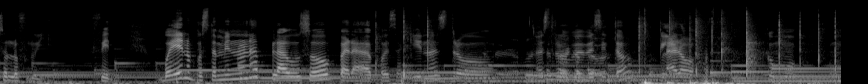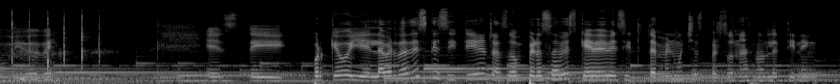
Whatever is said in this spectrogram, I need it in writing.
solo fluye. Fin. Bueno, pues también un aplauso para pues aquí nuestro nuestro bebecito. Claro, como como mi bebé. Este, porque oye, la verdad es que sí tienen razón, pero sabes qué, bebecito, también muchas personas no le tienen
